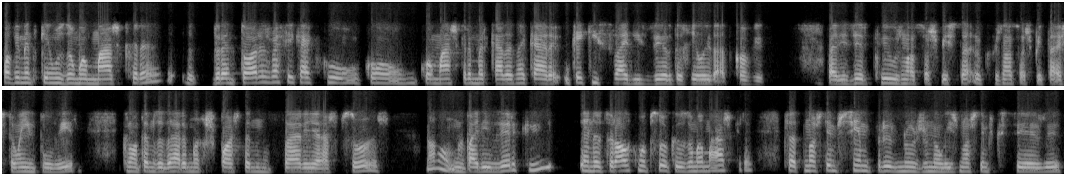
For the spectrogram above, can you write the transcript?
Obviamente, quem usa uma máscara durante horas vai ficar com, com, com a máscara marcada na cara. O que é que isso vai dizer da realidade de Covid? Vai dizer que os nossos hospitais, que os nossos hospitais estão a implodir, que não estamos a dar uma resposta necessária às pessoas? Não, não. Vai dizer que é natural que uma pessoa que usa uma máscara. Portanto, nós temos sempre, no jornalismo, nós temos que ser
